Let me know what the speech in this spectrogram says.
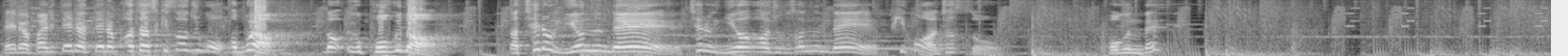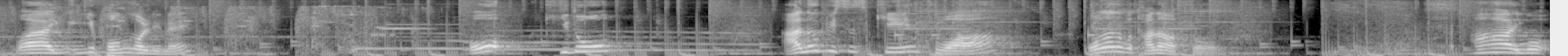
때려 빨리 때려 때려. 어 다스키 써주고. 어 뭐야? 너 이거 버그다. 나 체력 2였는데 체력 2여가지고 썼는데 피가 안 찼어. 버그인데? 와 이거, 이게 버그 걸리네. 어? 기도? 아누비스 스킨 좋아 원하는 거 다 나왔어 아 이거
